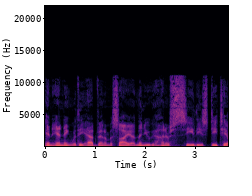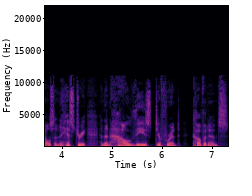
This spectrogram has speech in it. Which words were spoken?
and ending with the advent of Messiah. And then you kind of see these details in the history, and then how these different covenants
